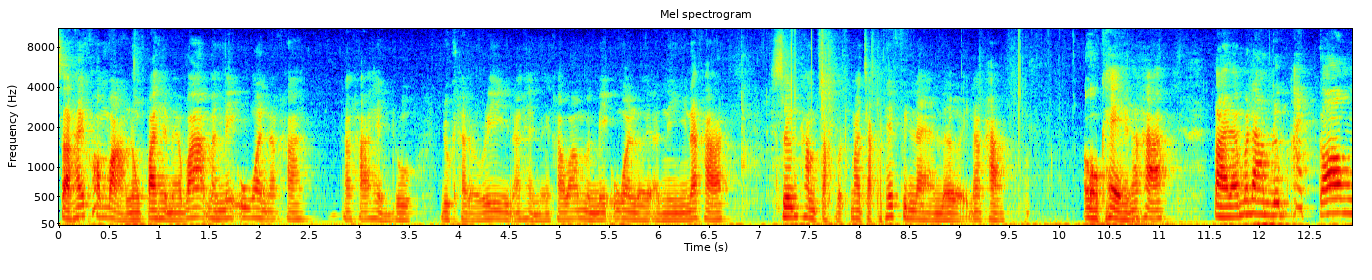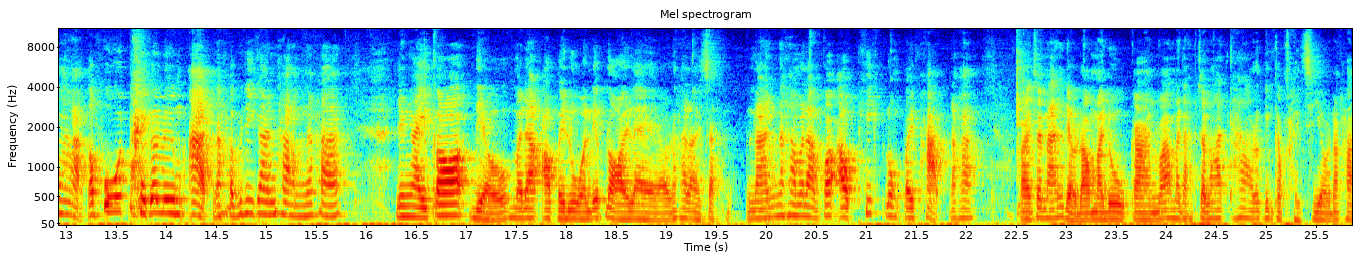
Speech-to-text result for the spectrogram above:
สารให้ความหวานลงไปเห็นไหมว่ามันไม่อ้วนนะคะ นะคะ เห็นดูดูแคลอรี่นะเห็นไหมคะว่ามันไม่อ้วนเลยอันนี้นะคะ ซึ่งทำจากมาจากประเทศฟินแลนด์เลยนะคะ โอเคนะคะ ตายแล้วมาดามลืมอัดกล้องอะก็พูดไปก็ลืมอัดนะคะ วิธีการทำนะคะ ยังไงก็เดี๋ยวมาดามเอาไปรวนเรียบร้อยแล้วนะคะ หลังจากนั้นนะคะมาดามก็เอาพริกลงไปผัดนะคะ หลังจากนั้นเดี๋ยวเรามาดูกันว่ามาดามจะราดข้าวแล้วกินกับไข่เจียวนะคะ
